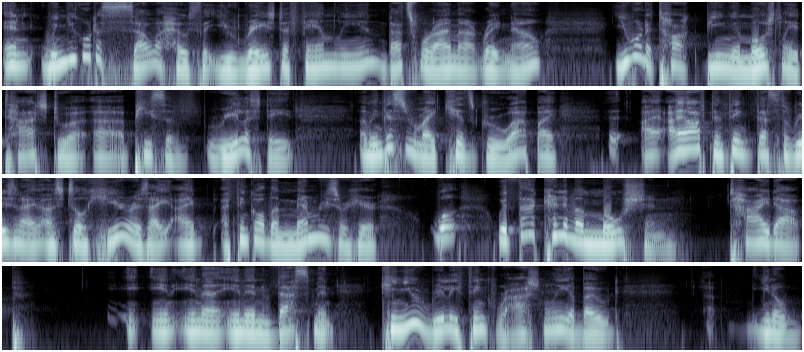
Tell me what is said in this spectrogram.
And when you go to sell a house that you raised a family in, that's where I'm at right now you want to talk being emotionally attached to a, a piece of real estate. I mean, this is where my kids grew up. I, I, I often think that's the reason I, am still here is I, I, I think all the memories are here. Well, with that kind of emotion tied up in, in, a, in an investment, can you really think rationally about, you know,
